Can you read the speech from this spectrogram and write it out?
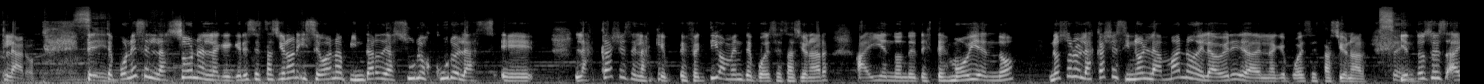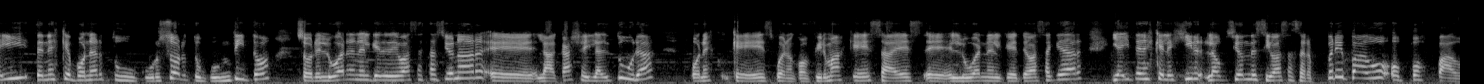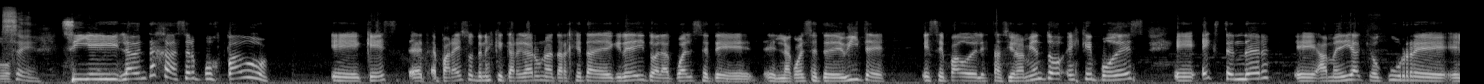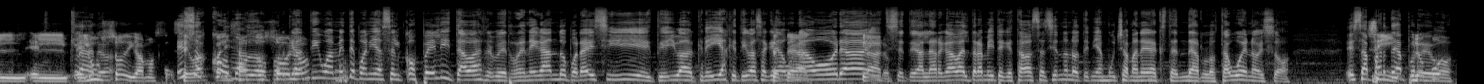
Claro. Sí. Te, te pones en la zona en la que querés estacionar y se van a pintar de azul oscuro las, eh, las calles en las que efectivamente puedes estacionar ahí en donde te estés moviendo. No solo las calles, sino la mano de la vereda en la que puedes estacionar. Sí. Y entonces ahí tenés que poner tu cursor, tu puntito, sobre el lugar en el que te vas a estacionar, eh, la calle y la altura. Pones que es, bueno, confirmás que esa es eh, el lugar en el que te vas a quedar. Y ahí tenés que elegir la opción de si vas a hacer prepago o pospago. Sí. Si la ventaja de hacer postpago, eh, que es eh, para eso tenés que cargar una tarjeta de crédito a la cual se te, en la cual se te debite ese pago del estacionamiento, es que podés eh, extender eh, a medida que ocurre el, el- el Claro. uso, digamos, se Eso va es cómodo, porque solo. antiguamente ponías el cospel y estabas renegando por ahí si te iba, creías que te ibas a quedar te- una hora claro. y se te alargaba el trámite que estabas haciendo, no tenías mucha manera de extenderlo. Está bueno eso. Esa Sí, parte lo apruebo.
